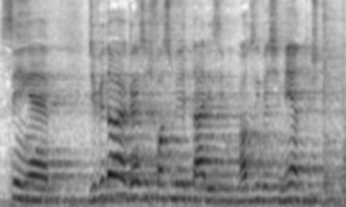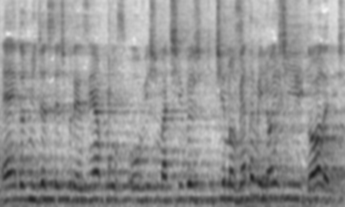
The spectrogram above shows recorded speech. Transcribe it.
Sim, é, devido a grandes esforços militares e altos investimentos, é, em 2016, por exemplo, houve estimativas de 90 milhões de dólares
